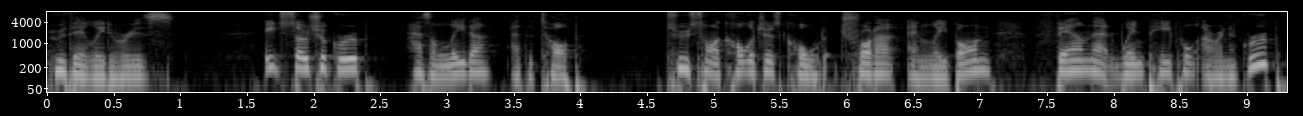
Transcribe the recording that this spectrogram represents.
who their leader is. Each social group has a leader at the top. Two psychologists called Trotter and Le Bon found that when people are in a group,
